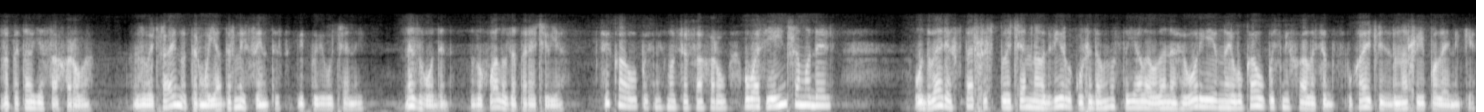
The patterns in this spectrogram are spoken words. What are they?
запитав я Сахарова. Звичайно, термоядерний синтез, відповів учений. Не згоден, зухвало заперечив я. Цікаво, посміхнувся Сахаров. У вас є інша модель? У дверях, спершись плечем на одвірок, уже давно стояла Олена Георгіївна і лукаво посміхалася, дослухаючись до нашої полеміки.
